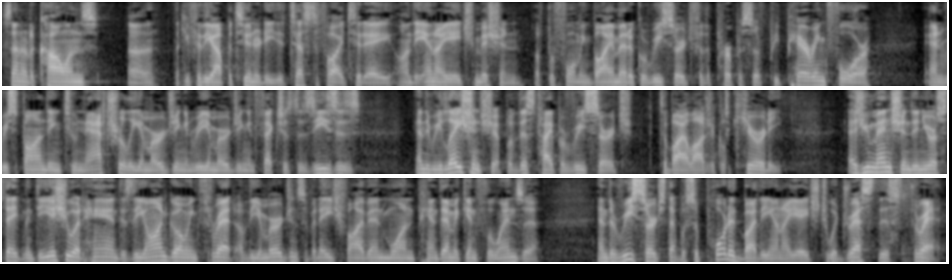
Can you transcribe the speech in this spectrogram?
Senator Collins, uh, thank you for the opportunity to testify today on the NIH mission of performing biomedical research for the purpose of preparing for and responding to naturally emerging and reemerging infectious diseases and the relationship of this type of research to biological security. As you mentioned in your statement, the issue at hand is the ongoing threat of the emergence of an H5N1 pandemic influenza and the research that was supported by the NIH to address this threat.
